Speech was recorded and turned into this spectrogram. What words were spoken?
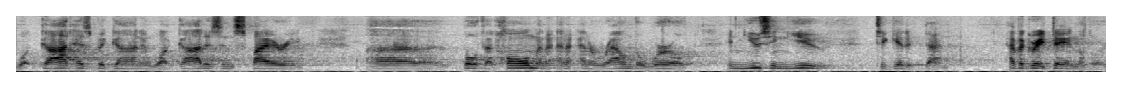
what God has begun and what God is inspiring. Uh, both at home and, and, and around the world, and using you to get it done. Have a great day in the Lord.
